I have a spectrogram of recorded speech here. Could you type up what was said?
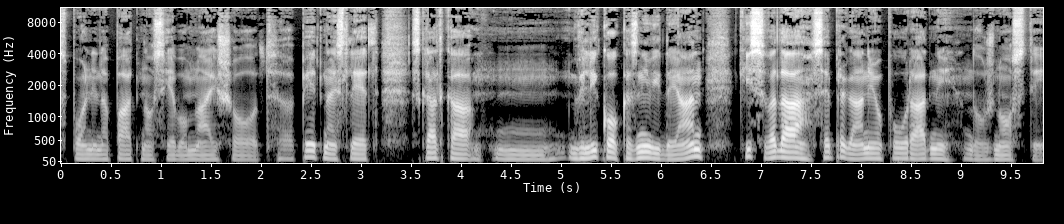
spolni napad na osebo mlajšo od 15 let. Skratka, m, veliko kaznjivih dejanj, ki seveda se preganjajo po uradni dolžnosti.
